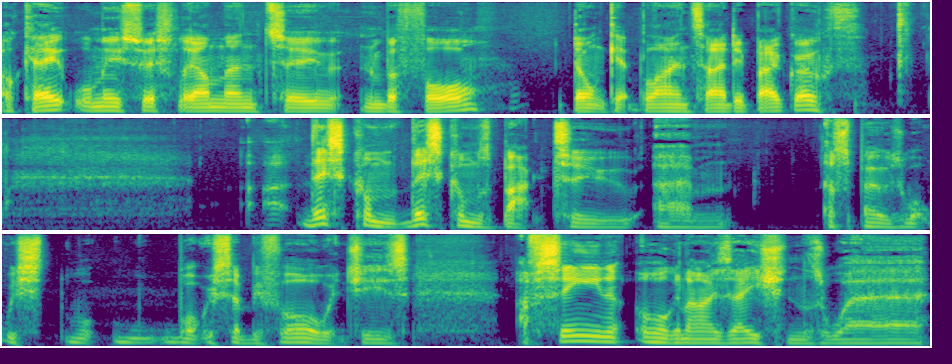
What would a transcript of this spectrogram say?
Okay, we'll move swiftly on then to number four don't get blindsided by growth. Uh, this come this comes back to um, I suppose what we what we said before, which is I've seen organisations where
